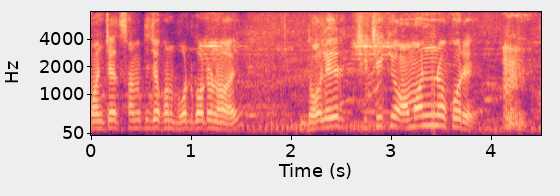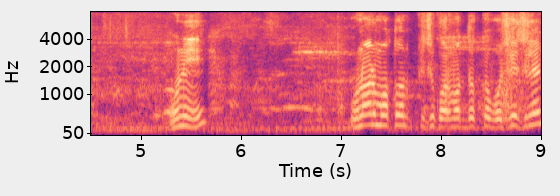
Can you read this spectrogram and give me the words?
পঞ্চায়েত সমিতি যখন ভোট গঠন হয়, দলের চিঠিকে অমান্য করে উনি ওনার মতন কিছু কর্মাধ্যক্ষ বসিয়েছিলেন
